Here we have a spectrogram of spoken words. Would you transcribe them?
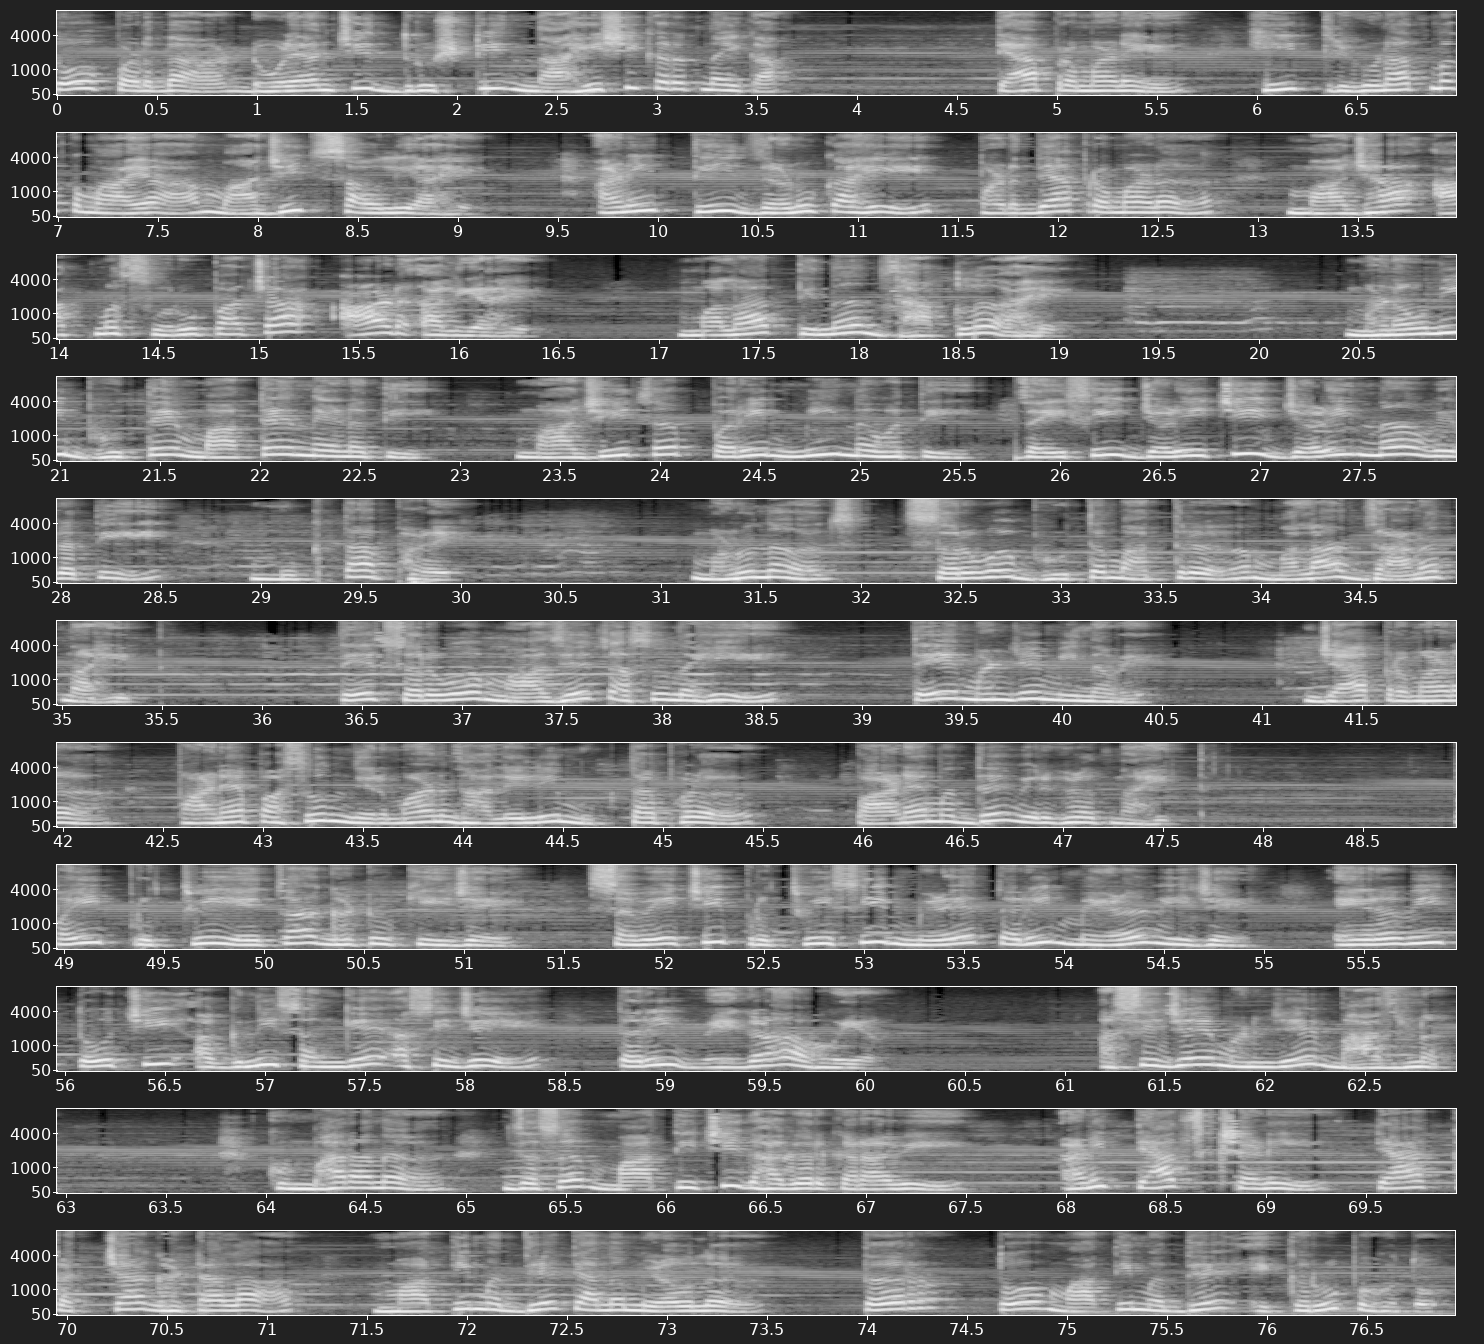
तो पडदा डोळ्यांची दृष्टी नाहीशी करत नाही का? त्याप्रमाणे ही त्रिगुणात्मक माया माझीच सावली आहे आणि ती जणू काही पडद्याप्रमाणे माझ्या आत्मस्वरूपाच्या आड आली आहे. मला तिनं झाकलं आहे. म्हणवनी भूते माते नेणती माझीच परी मी नव्हती जैसी जळीची जळी न विरती मुक्ता फळे. म्हणूनच सर्व भूत मात्र मला जाणत नाहीत. ते सर्व माझेच असूनही ते म्हणजे मी नव्हे. ज्याप्रमाणे पाण्यापासून निर्माण झालेली मुक्ताफळं पाण्यामध्ये विरघळत नाहीत. पै पृथ्वी येचा घटू कीजे सवेची पृथ्वीसी मिळे तरी मेळवी जे एरवी तोची अग्निसंगे असिजे तरी वेगळा होय. असिजे म्हणजे भाजणं. कुंभारानं जसं मातीची घागर करावी आणि त्याच क्षणी त्या कच्च्या घटाला मातीमध्ये त्यानं मिळवलं तर तो मातीमध्ये एकरूप होतो.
